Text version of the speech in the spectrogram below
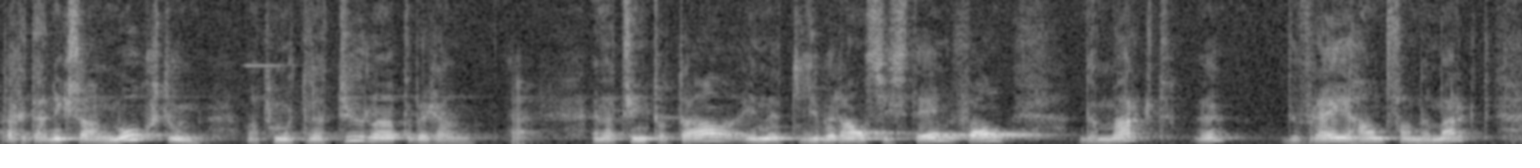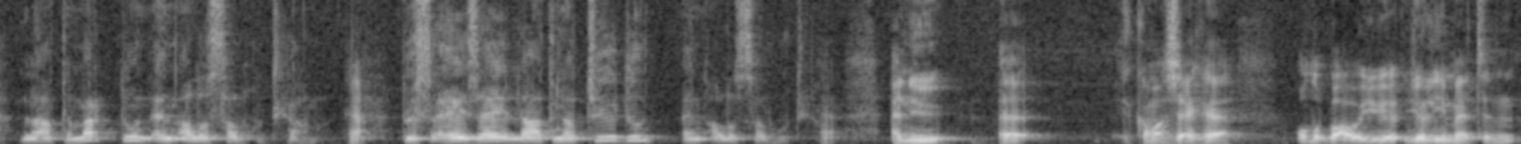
dat je daar niks aan mag doen, want je moet de natuur laten begaan. Ja. En dat ging totaal in het liberaal systeem van de markt, hè, de vrije hand van de markt, laat de markt doen en alles zal goed gaan. Ja. Dus hij zei, laat de natuur doen en alles zal goed gaan. Ja. En nu, uh, ik kan maar zeggen, onderbouwen jullie met een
